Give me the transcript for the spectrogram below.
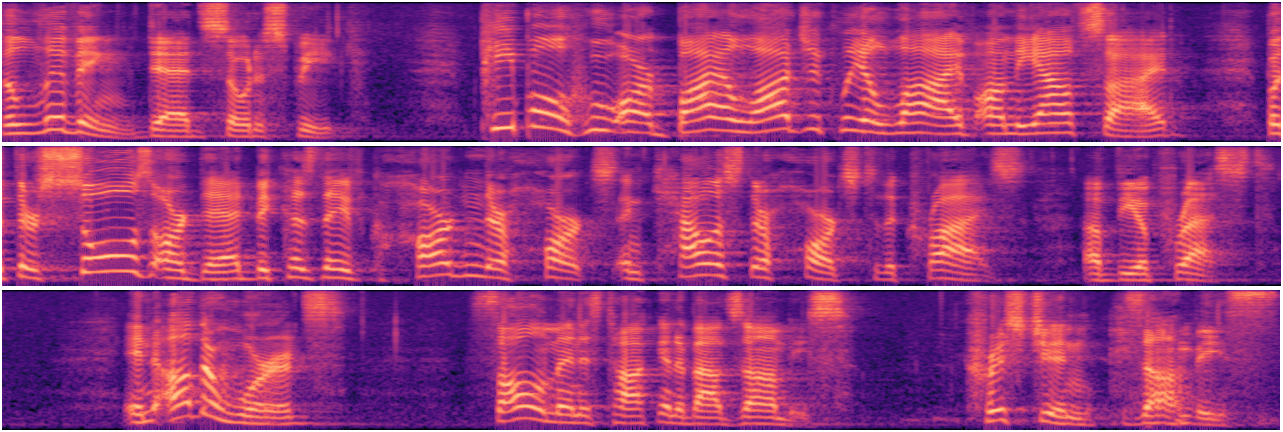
the living dead, so to speak. People who are biologically alive on the outside, but their souls are dead because they've hardened their hearts and calloused their hearts to the cries of the oppressed. In other words, Solomon is talking about zombies, Christian zombies.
